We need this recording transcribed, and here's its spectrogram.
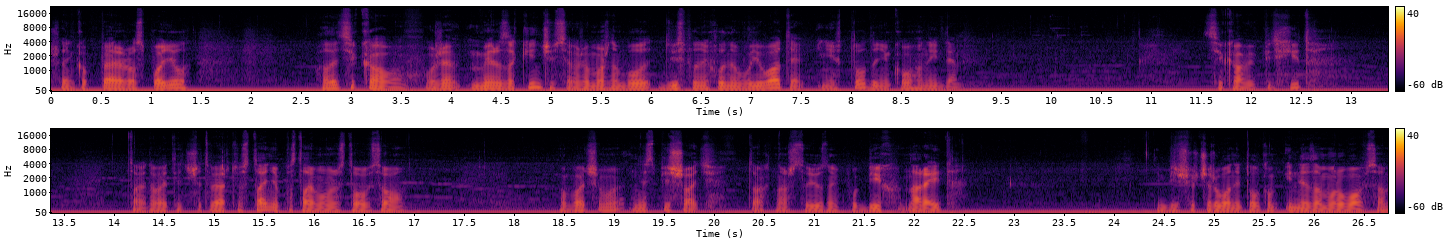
Швиденько перерозподіл. Але цікаво, вже мир закінчився, вже можна було 2,5 хвилини воювати і ніхто до нікого не йде. Цікавий підхід. Так, давайте четверту останню поставимо вже з того всього. Побачимо, не спішать. Так, наш союзник побіг на рейд. Тим більше червоний толком і не замурувався.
